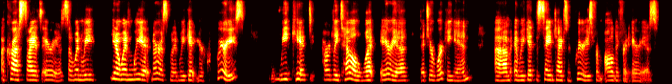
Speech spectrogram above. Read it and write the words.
across science areas. So when we, you know, when we at NERSC, when we get your queries, we can't hardly tell what area that you're working in. Um, and we get the same types of queries from all different areas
